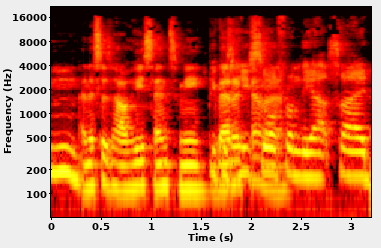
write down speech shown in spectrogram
Mm. and this is how he sent me Because he camera. saw from the outside.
